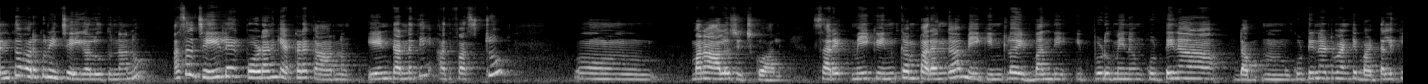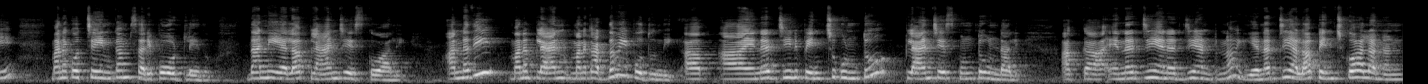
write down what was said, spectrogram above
ఎంతవరకు నేను చేయగలుగుతున్నాను? అసలు చేయలేకపోవడానికి ఎక్కడ కారణం? ఏంటన్నది అది ఫస్ట్ మనం ఆలోచించుకోవాలి. సరే మీకు ఇన్కమ్ పరంగా మీకు ఇంట్లో ఇబ్బంది. ఇప్పుడు మనం కుట్టిన డబ్ కుట్టినటువంటి బట్టలకి మనకు వచ్చే ఇన్కమ్ సరిపోవట్లేదు. దాన్ని ఎలా ప్లాన్ చేసుకోవాలి? అన్నది మన ప్లాన్ మనకు అర్థమైపోతుంది. ఆ- ఎనర్జీని పెంచుకుంటూ ప్లాన్ చేసుకుంటూ ఉండాలి. అక్క ఎనర్జీ ఎనర్జీ అంటున్నాం ఎనర్జీ ఎలా పెంచుకోవాలని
